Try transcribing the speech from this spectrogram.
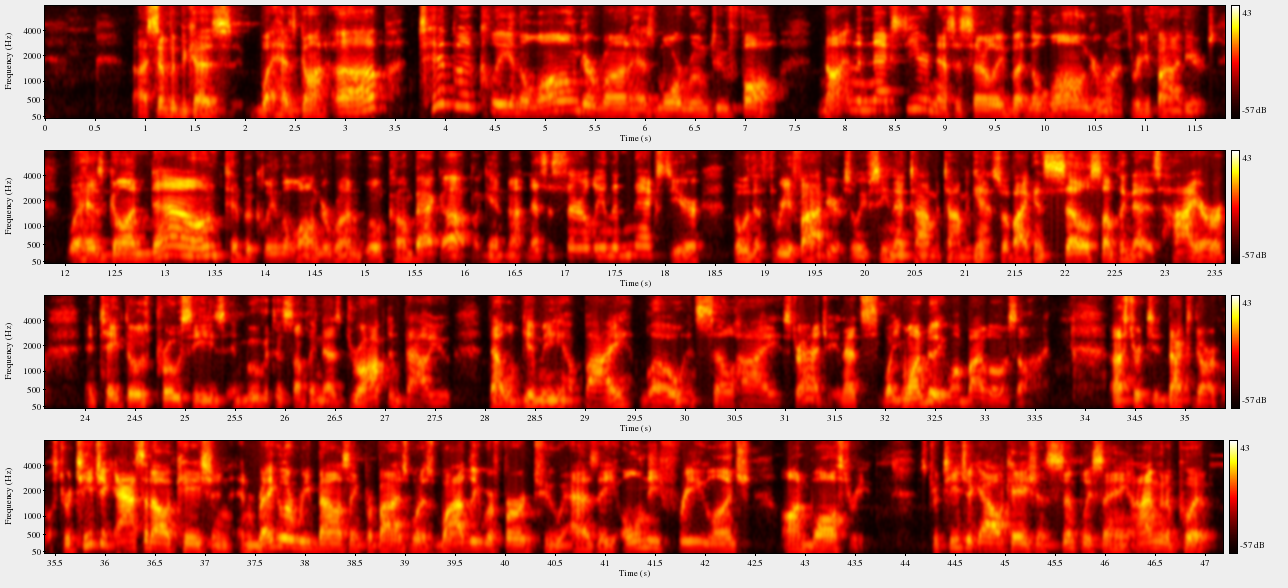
uh, simply because what has gone up typically in the longer run has more room to fall. Not in the next year necessarily, but in the longer run, three to five years. What has gone down typically in the longer run will come back up. Again, not necessarily in the next year, but within three to five years. And we've seen that time and time again. So if I can sell something that is higher and take those proceeds and move it to something that's dropped in value, that will give me a buy low and sell high strategy. And that's what you want to do. You want to buy low and sell high. Uh, strate- back to the article. Strategic asset allocation and regular rebalancing provides what is widely referred to as a only free lunch on Wall Street. Strategic allocation is simply saying I'm going to put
